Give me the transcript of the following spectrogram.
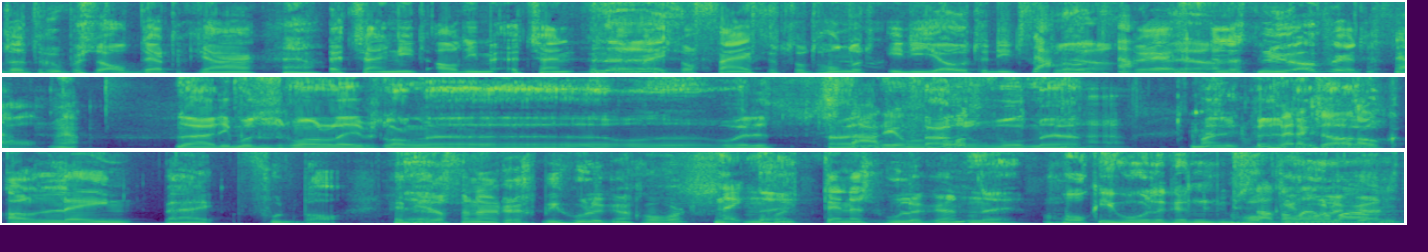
dat, roepen ze al 30 jaar. Ja. Het zijn niet al die. Het zijn, het zijn meestal 50 tot 100 idioten die het Ja. verkloten Ja. voor de rest. Ja. En dat is nu ook weer het geval. ja. Nou, die moeten ze gewoon levenslang... eh, eh, hoe heet het? Stadionverbod. Stadionverbod, maar ja. Maar Ik weet werkt dat? ook alleen bij voetbal. Heb je Ja. dat van een rugby-hooligan gehoord? Nee. Of Nee. een tennis-hooligan? Nee. Hockey-hooligan bestaat al helemaal niet.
